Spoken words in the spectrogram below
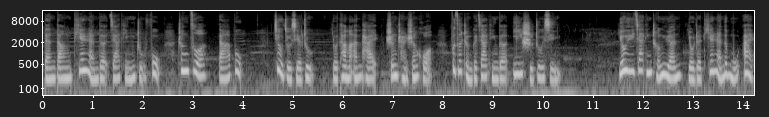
担当天然的家庭主妇，称作达布；舅舅协助，由他们安排生产生活，负责整个家庭的衣食住行。由于家庭成员有着天然的母爱，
